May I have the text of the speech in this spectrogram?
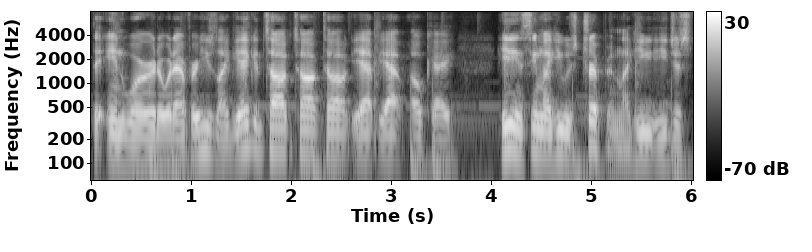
the N word or whatever. He's like, yeah, I can talk, talk, talk. Yep, yep, okay. He didn't seem like he was tripping. Like he he just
